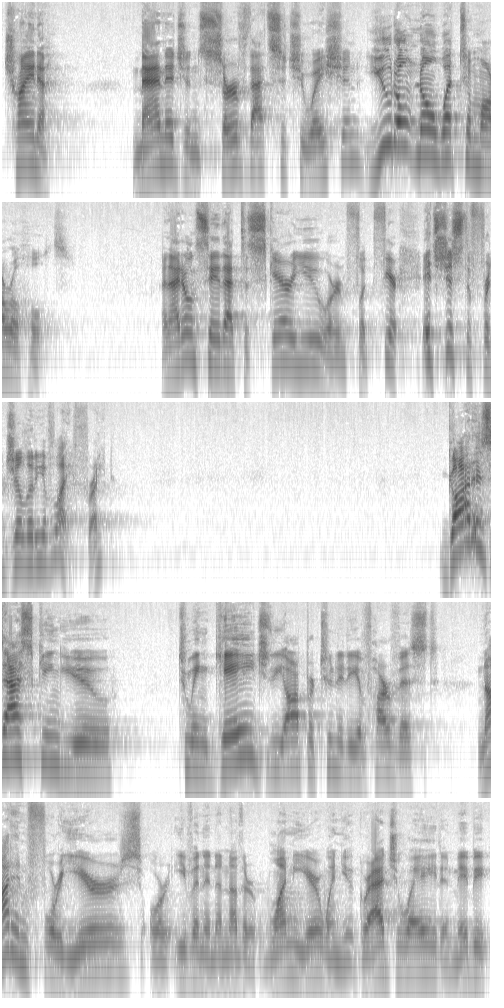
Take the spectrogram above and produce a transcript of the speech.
trying to manage and serve that situation, you don't know what tomorrow holds. And I don't say that to scare you or inflict fear, it's just the fragility of life, right? God is asking you to engage the opportunity of harvest not in four years or even in another one year when you graduate and maybe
